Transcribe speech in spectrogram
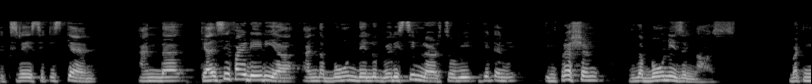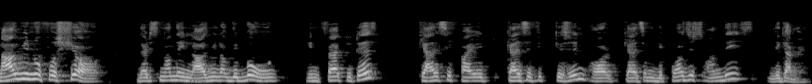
x-ray ct scan and the calcified area and the bone they look very similar so we get an impression that the bone is enlarged. But now we know for sure that it's not the enlargement of the bone. In fact it is calcified calcification or calcium deposits on this ligament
